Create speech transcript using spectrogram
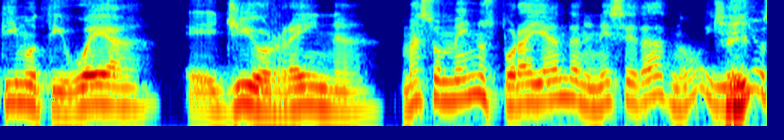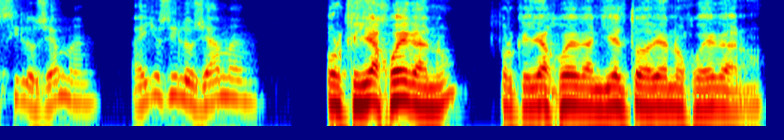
Timothy Wea, Gio Reina, más o menos por ahí andan en esa edad, ¿no? Y ellos sí los llaman, a ellos sí los llaman. Porque ya juegan, ¿no? Porque ya juegan y él todavía no juega, ¿no?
